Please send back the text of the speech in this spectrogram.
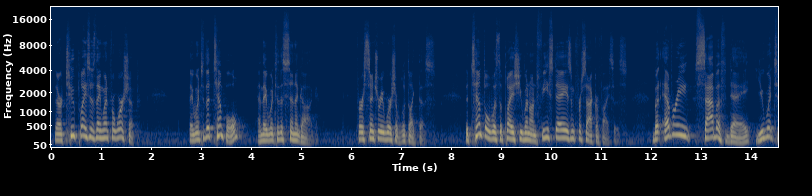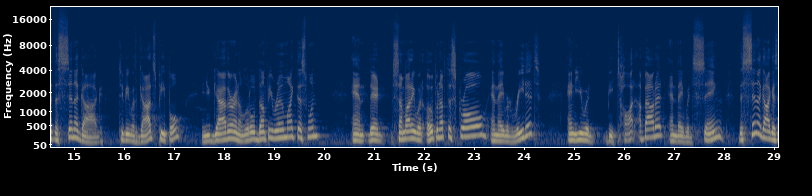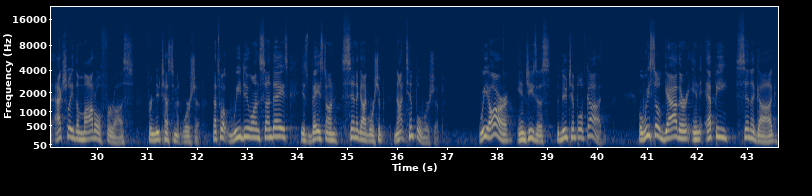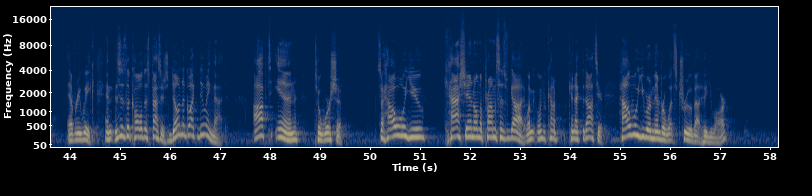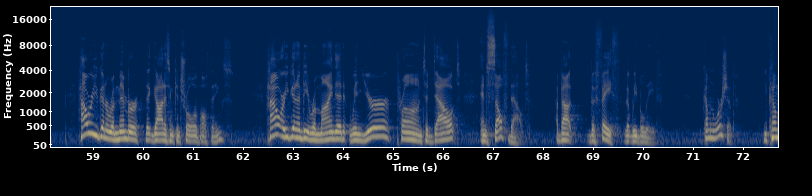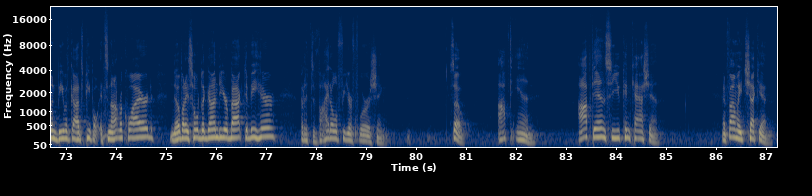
There are two places they went for worship they went to the temple and they went to the synagogue. First century worship looked like this the temple was the place you went on feast days and for sacrifices. But every Sabbath day, you went to the synagogue to be with God's people, and you gather in a little dumpy room like this one, and somebody would open up the scroll and they would read it, and you would be taught about it, and they would sing. The synagogue is actually the model for us for New Testament worship. That's what we do on Sundays is based on synagogue worship, not temple worship. We are, in Jesus, the new temple of God. But we still gather in Epi Synagogue every week. And this is the call of this passage. Don't neglect doing that. Opt in to worship. So, how will you cash in on the promises of God? Let me, let me kind of connect the dots here. How will you remember what's true about who you are? How are you going to remember that God is in control of all things? How are you going to be reminded when you're prone to doubt and self doubt about the faith that we believe. You come and worship. You come and be with God's people. It's not required. Nobody's holding a gun to your back to be here, but it's vital for your flourishing. So, opt in. Opt in so you can cash in. And finally, check in.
